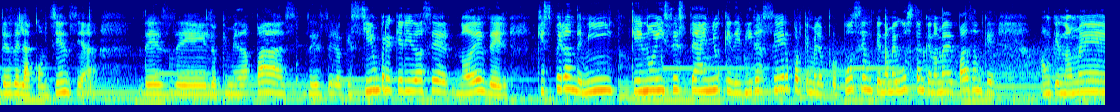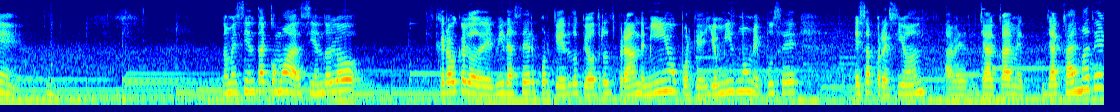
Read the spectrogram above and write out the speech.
desde la conciencia, desde lo que me da paz, desde lo que siempre he querido hacer, no desde el ¿Qué esperan de mí? ¿Qué no hice este año que debí de hacer porque me lo propuse, aunque no me gusta, aunque no me pasa, aunque, aunque no me no me sienta cómoda haciéndolo? Creo que lo debí de hacer porque es lo que otros esperaban de mí o porque yo mismo me puse esa presión. A ver, ya cálmate, ya cálmate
